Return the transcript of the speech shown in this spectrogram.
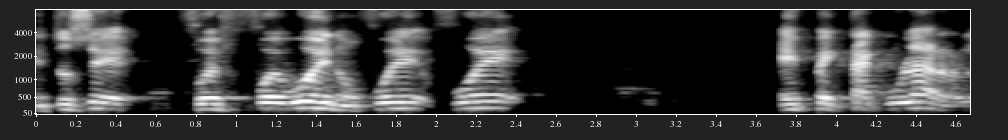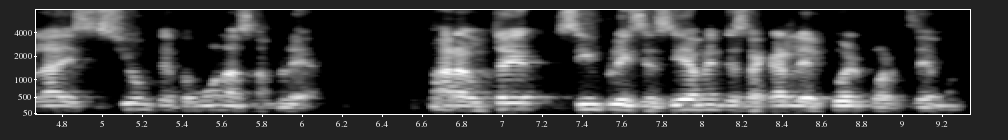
Entonces fue, fue bueno, fue, fue espectacular la decisión que tomó la Asamblea para usted simple y sencillamente sacarle el cuerpo al tema.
